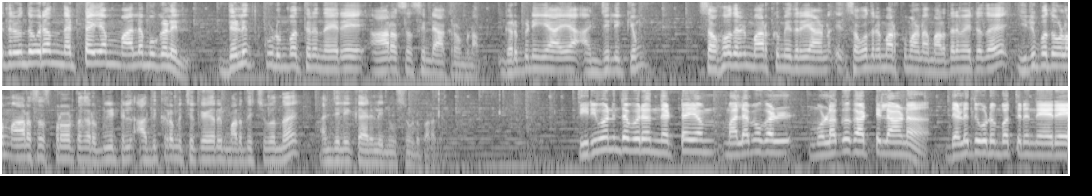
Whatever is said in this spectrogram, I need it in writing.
തിരുവനന്തപുരം നെട്ടയം മലമുകളിൽ ദളിത് കുടുംബത്തിന് നേരെ ആർ എസ് എസിന്റെ ആക്രമണം. ഗർഭിണിയായ അഞ്ജലിക്കും സഹോദരന്മാർക്കുമെതിരെയാണ് സഹോദരന്മാർക്കുമാണ് മർദ്ദനമേറ്റത്. ഇരുപതോളം ആർ എസ് എസ് പ്രവർത്തകർ വീട്ടിൽ അതിക്രമിച്ചു കയറി മർദ്ദിച്ചുവെന്ന് അഞ്ജലി കാരളി ന്യൂസിനോട് പറഞ്ഞു. തിരുവനന്തപുരം നെട്ടയം മലമുകൾ മുളകുകാട്ടിലാണ് ദളിത് കുടുംബത്തിന് നേരെ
